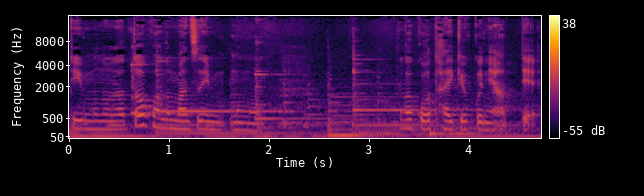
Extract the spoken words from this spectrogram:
ていうものだと今度まずいものがこう対極にあって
